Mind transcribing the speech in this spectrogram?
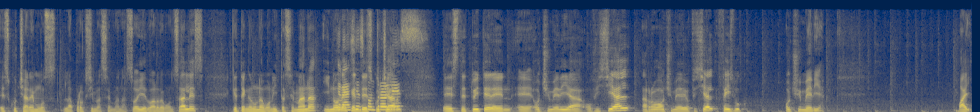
escucharemos la próxima semana. Soy Eduardo González. Que tengan una bonita semana. Y no dejen de escuchar este Twitter en eh, ocho y media oficial, arroba ocho y media oficial, Facebook ocho y media. Bye.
